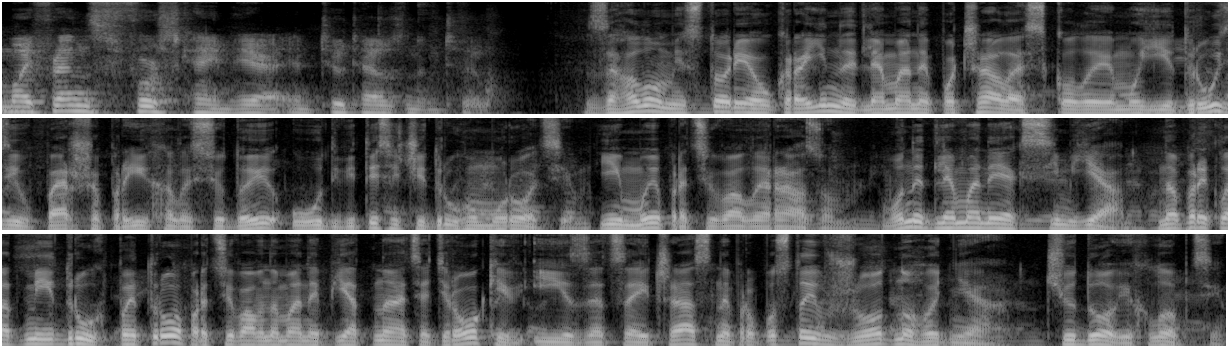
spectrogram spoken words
My friends first came here in 2002. Загалом історія України для мене почалась, коли мої друзі вперше приїхали сюди у 2002 році, і ми працювали разом. Вони для мене як сім'я. Наприклад, мій друг Петро працював на мене 15 років і за цей час не пропустив жодного дня. Чудові хлопці.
